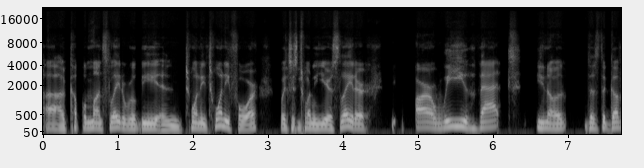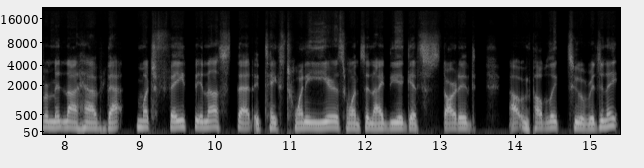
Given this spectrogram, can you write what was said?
uh, a couple months later, we'll be in 2024, which is 20 years later. Are we that, you know, does the government not have that much faith in us that it takes 20 years once an idea gets started out in public to originate?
